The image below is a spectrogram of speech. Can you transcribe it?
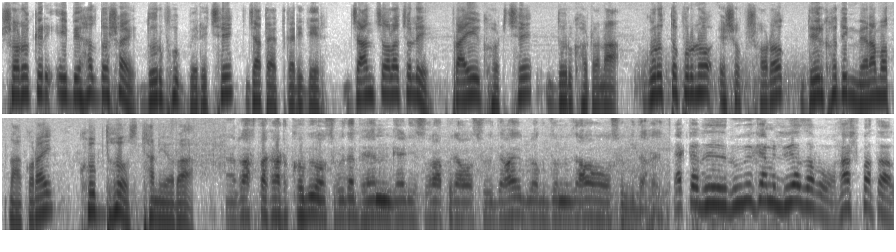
সড়কের এই বেহাল দশায় দুর্ভোগ বেড়েছে যাতায়াতকারীদের। যান চলাচলে প্রায়ই ঘটছে দুর্ঘটনা। গুরুত্বপূর্ণ এসব সড়ক দীর্ঘদিন মেরামত না করায় ক্ষুব্ধ স্থানীয়রা। রাস্তাঘাট খুবই অসুবিধা ভ্যান গাড়ি চলাফেরা অসুবিধা হয় লোকজন যাওয়া অসুবিধা হয়। একটা রুগীকে আমি নিয়ে যাব হাসপাতাল।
